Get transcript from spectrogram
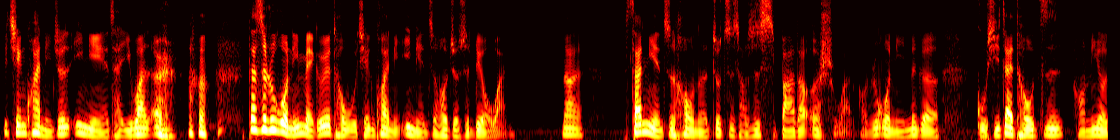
一千块，你就是一年也才一万二。但是如果你每个月投五千块，你一年之后就是六万。那三年之后呢，就至少是十八到二十万哦。如果你那个股息再投资，好，你有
